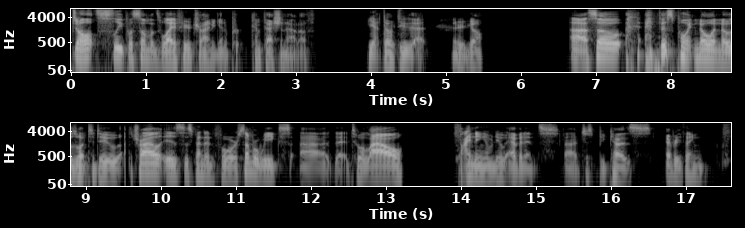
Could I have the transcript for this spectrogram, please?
Don't sleep with someone's wife who you're trying to get a pr- confession out of. Yeah, don't do that. There you go. Uh, so at this point, no one knows what to do. The trial is suspended for several weeks uh, to allow finding of new evidence, uh, just because everything f-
